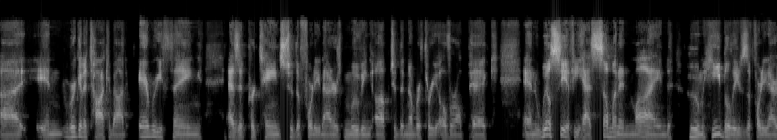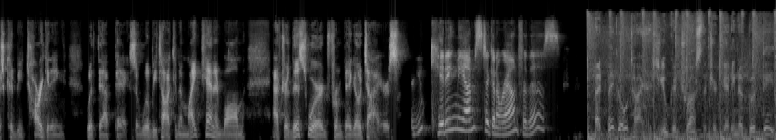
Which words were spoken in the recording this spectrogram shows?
uh, and we're going to talk about everything as it pertains to the 49ers moving up to the number three overall pick. And we'll see if he has someone in mind whom he believes the 49ers could be targeting with that pick. So we'll be talking to Mike Tannenbaum after this word from Big O Tires. Are you kidding me? I'm sticking around for this. At Big O Tires, you can trust that you're getting a good deal.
